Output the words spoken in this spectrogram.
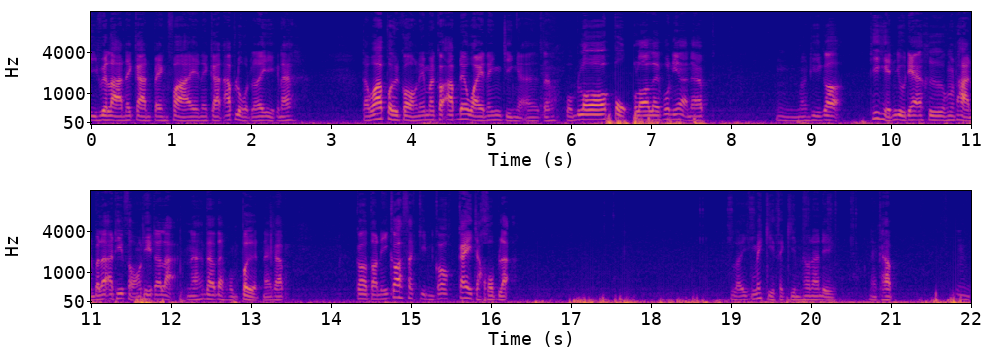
มีเวลาในการแปลงไฟล์ในการอัปโหลดอะไรอีกนะ แต่ว่าเปิดกล่องเนี่ยมันก็อัพได้ไวนะจริงๆอะแต่ผมรอปกรออะไรพวกนี้นะครับบางทีก็ที่เห็นอยู่เนี่ยคือมันผ่านไปแล้วอาทิตย์สองอาทิตย์แล้วล่ะนะแต่แต่ผมเปิดนะครับ ก็ตอนนี้ก็สกินก็ใกล้จะครบละเหลืออีกไม่กี่สกินเท่านั้นเองนะครับ อืม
